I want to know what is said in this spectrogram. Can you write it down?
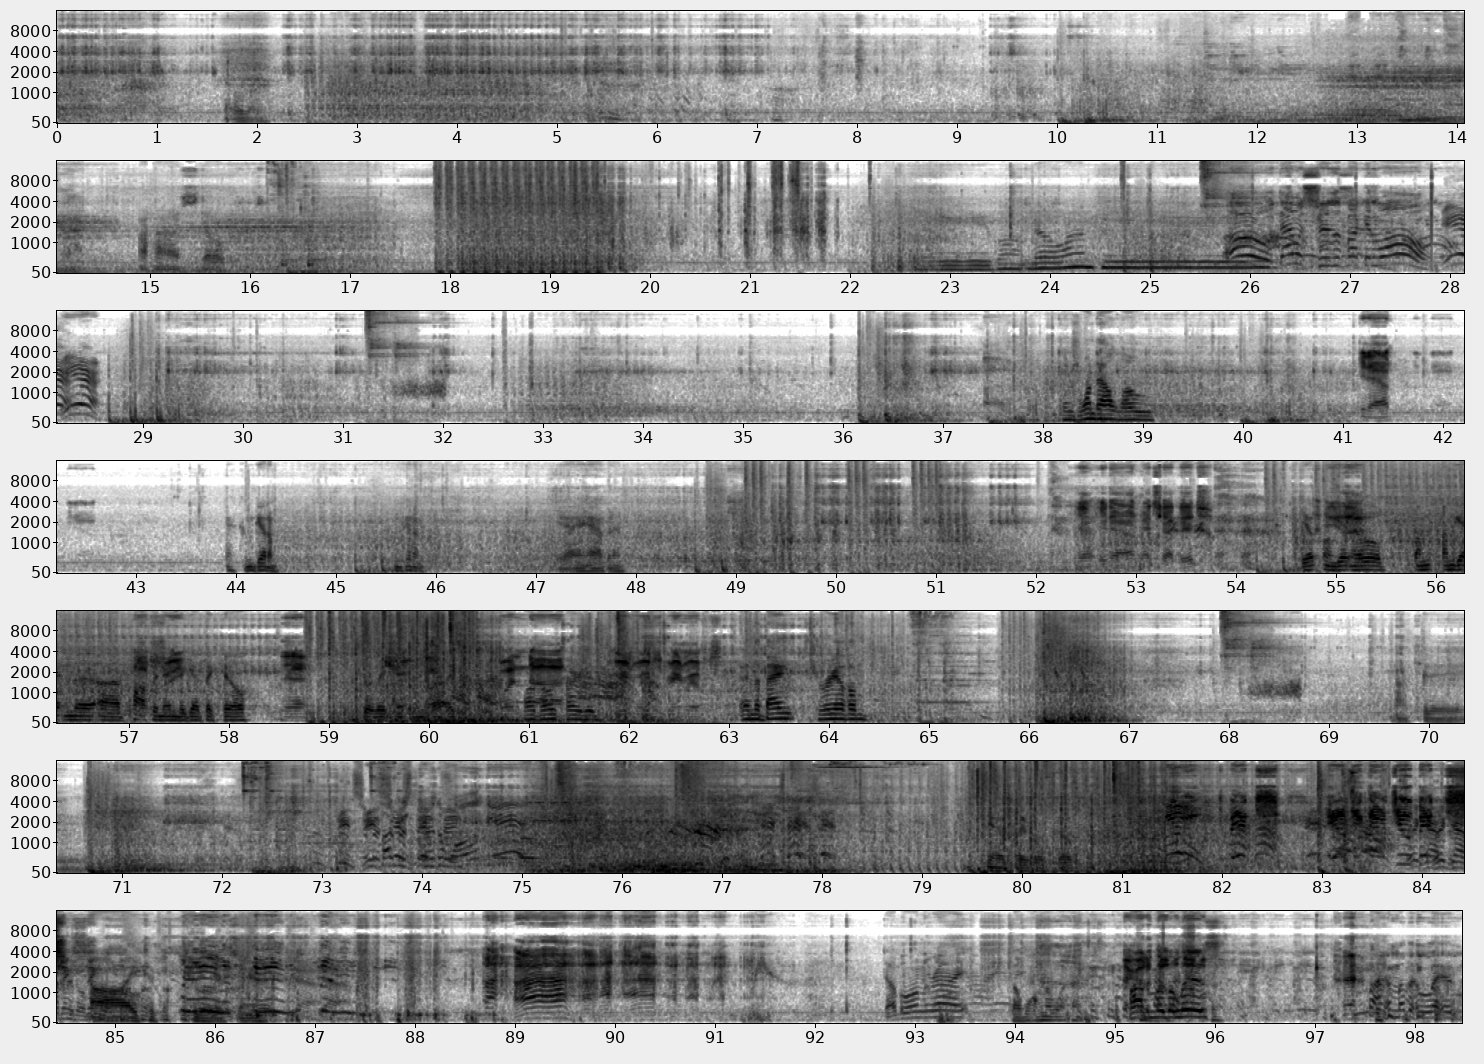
Aha, stealth. They won't know I'm here. Oh, that was through the fucking wall. Here. Here. There's one down low. You down? Yeah, come get him. Come get him. Yeah, I ain't happening. Yeah, you're down. Headshot, bitch. Yep, I'm getting a little. I'm I'm getting the uh, popping in to get the kill, Yeah. so they can't inside. One, Oh, uh, both traded. Green roofs, green roofs. In the bank, three of them. Not kidding. It's his I was through the wall again. Yeah, play real stealth. Boom, bitch! Yeah, I'll take that one too, They're bitch! Oh, I took two of it, man. Double on the right. Double on the left. Bottom of the list. Bottom of the list.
